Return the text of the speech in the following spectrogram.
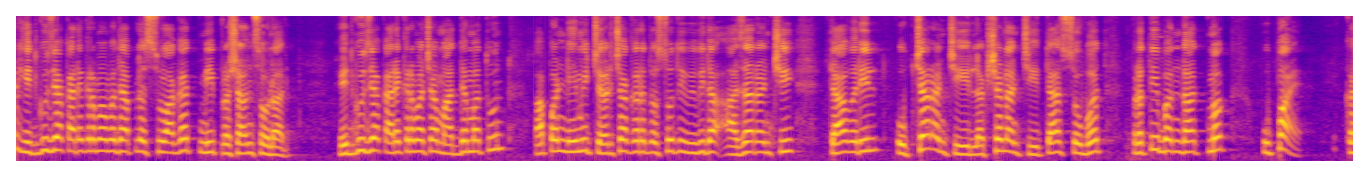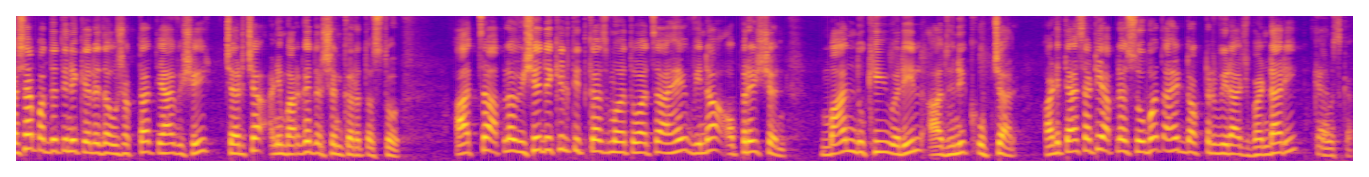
हितगुज या कार्यक्रमामध्ये आपलं स्वागत. मी प्रशांत सोनार. हितगुज या कार्यक्रमाच्या माध्यमातून आपण नेहमी चर्चा करत असतो ती विविध आजारांची त्यावरील उपचारांची लक्षणांची त्याचसोबत प्रतिबंधात्मक उपाय कशा पद्धतीने केले जाऊ शकतात याविषयी चर्चा आणि मार्गदर्शन करत असतो. आजचा आपला विषय देखील तितकाच महत्त्वाचा आहे. विना ऑपरेशन मानदुखीवरील आधुनिक उपचार. आणि त्यासाठी आपल्यासोबत आहेत डॉक्टर विराज भंडारी. नमस्कार.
